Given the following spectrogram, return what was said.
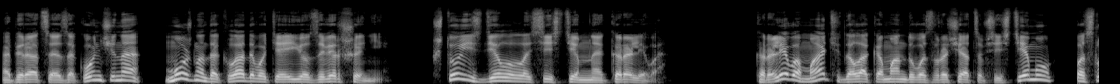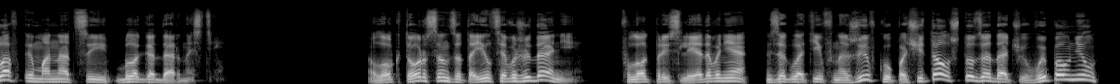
Операция закончена, можно докладывать о ее завершении, что и сделала системная королева. Королева-мать дала команду возвращаться в систему послав эманации благодарности. Лок Торсон затаился в ожидании. Флот преследования, заглотив наживку, посчитал, что задачу выполнил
